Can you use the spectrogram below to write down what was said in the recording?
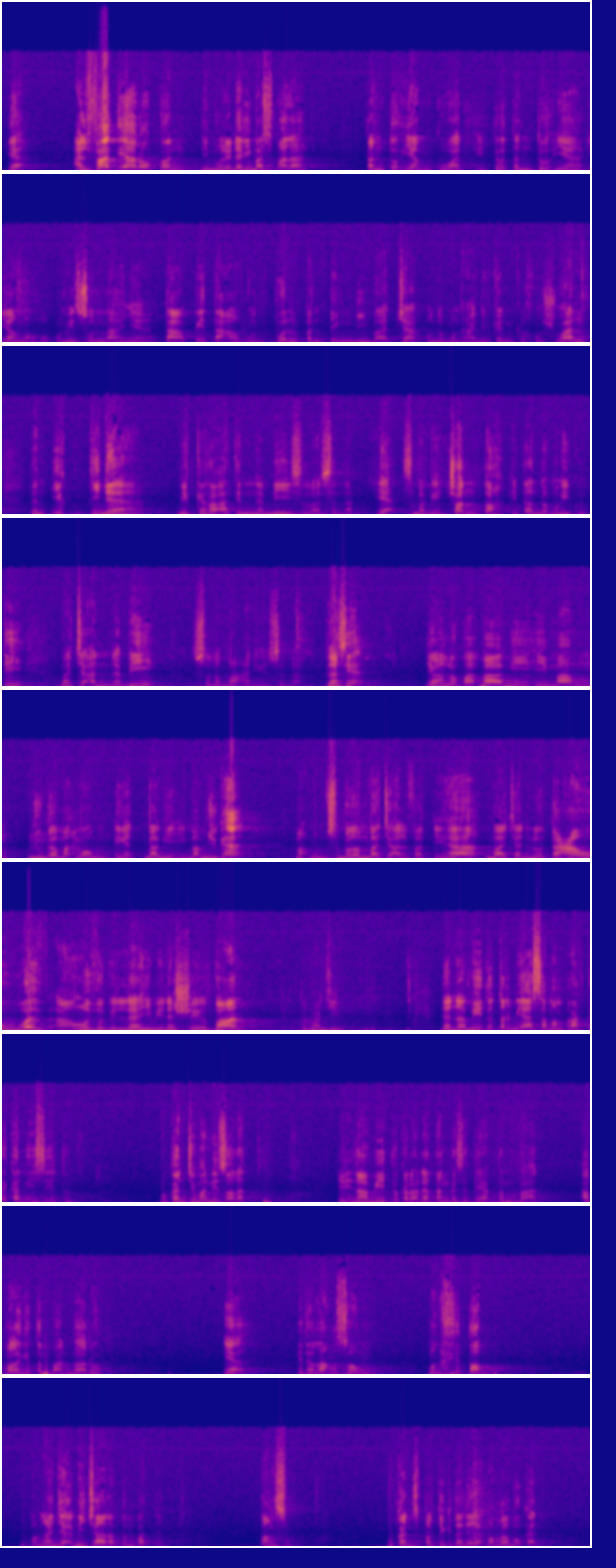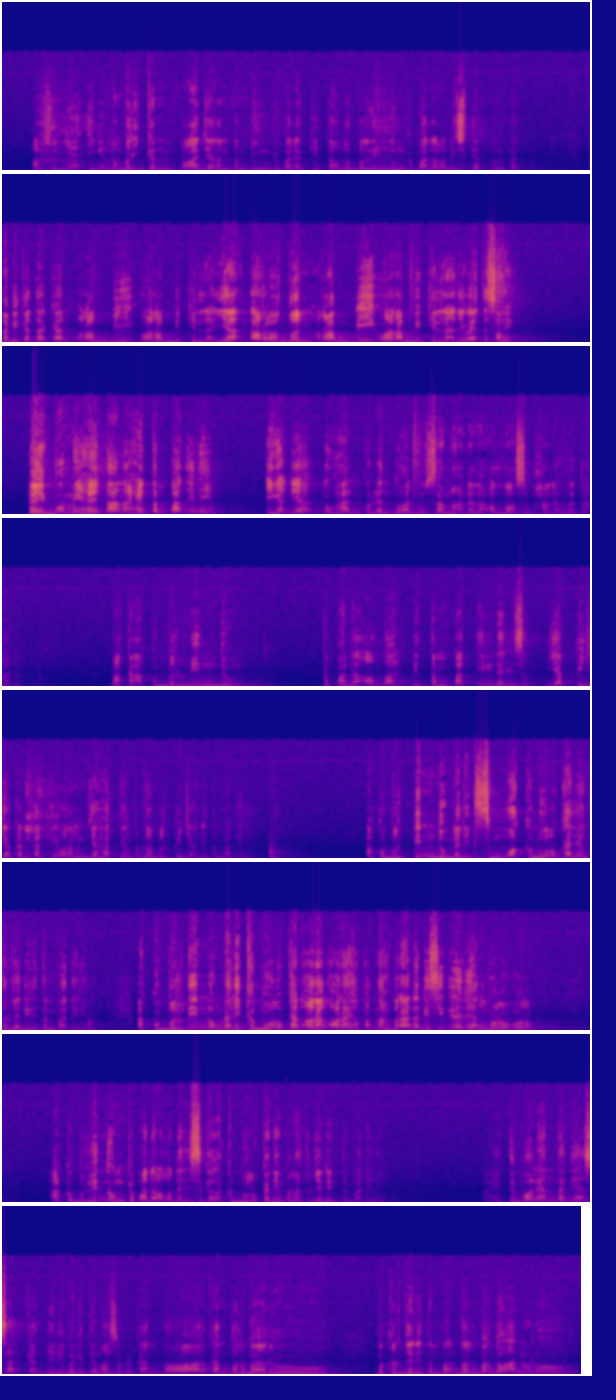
Ya, al-fatihah rukun dimulai dari basmalah. Tentu yang kuat itu tentunya yang menghukumi sunnahnya. Tapi ta'awud pun penting dibaca untuk menghadirkan kekhusyuan dan iktida biqiraatin Nabi sallallahu alaihi wasallam. Ya, sebagai contoh kita untuk mengikuti bacaan Nabi sallallahu alaihi wasallam. Jelas ya? Jangan lupa bagi imam juga makmum. Ingat, bagi imam juga makmum. Sebelum baca Al-Fatihah, baca dulu ta'awudz. A'udzu billahi minasyaitonir rajim. Dan Nabi itu terbiasa mempraktekkan isi itu. Bukan cuma di salat. Jadi Nabi itu kalau datang ke setiap tempat, apalagi tempat baru, ya itu langsung mengkhitab, mengajak bicara tempatnya, langsung. Bukan seperti kita diajak ngobrol, bukan. Maksudnya ingin memberikan pelajaran penting kepada kita untuk berlindung kepada Allah di setiap tempat. Nabi katakan, Rabbi wa rabbikillah. Ya ardun, Rabbi wa rabbikillah. Riwayatnya sahih. Hei bumi, hei tanah, hei tempat ini. Ingat ya, Tuhanku dan Tuhanmu sama adalah Allah subhanahu wa ta'ala. Maka aku berlindung kepada Allah di tempat ini dari setiap pijakan kaki orang jahat yang pernah berpijak di tempat ini. Aku berlindung dari semua keburukan yang terjadi di tempat ini. Aku berlindung dari keburukan orang-orang yang pernah berada di sini dari yang buruk-buruk. Aku berlindung kepada Allah dari segala keburukan yang pernah terjadi di tempat ini. Nah, itu boleh anda biasakan. Jadi begitu masuk ke kantor, kantor baru, bekerja di tempat baru, berdoa dulu.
